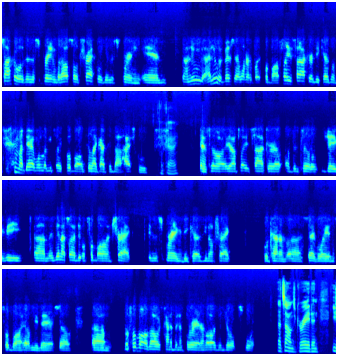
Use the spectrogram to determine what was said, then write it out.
soccer was in the spring, but also track was in the spring. And I knew I knew eventually I wanted to play football. I played soccer because my dad wouldn't let me play football until I got to about high school. Okay. And so you know, I played soccer up until JV, um, and then I started doing football and track in the spring because you know track would kind of uh, segue into football, help me there. So, um, but football has always kind of been a thread. I've always enjoyed the sport. That sounds great. And you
